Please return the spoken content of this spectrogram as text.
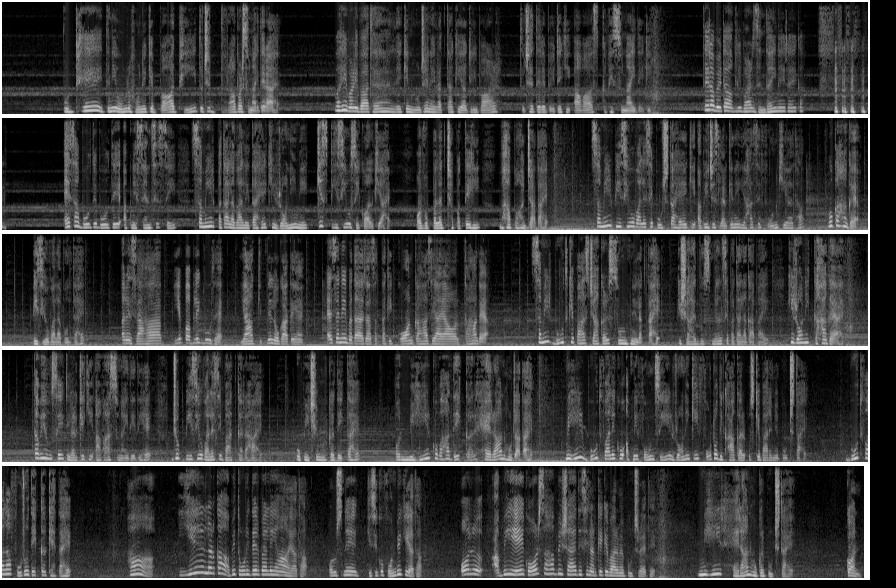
बुढ़े, इतनी उम्र होने के बाद भी तुझे बराबर सुनाई दे रहा है। वही बड़ी बात है, लेकिन मुझे नहीं लगता कि अगली बार तुझे तेरे बेटे की आवाज़ कभी सुनाई देगी। तेरा बेटा अगली बार ज़िंदा ही नहीं रहेगा। ऐसा बोलते बोलते अपने सेंसेस से समीर पता लगा लेता है कि रोनी ने किस पीसीओ से कॉल किया है और वो पलक झपकते ही वहाँ पहुँच जाता है। समीर पीसीओ वाले से पूछता है कि अभी जिस लड़के ने यहाँ से फ़ोन किया था, वो कहाँ गया? पीसीओ वाला बोलता है, अरे साहब, ये पब्लिक बूथ है। यहाँ कितने लोग आते हैं? ऐसे नहीं बताया जा सकता कि कौन कहाँ से आया और कहाँ गया। समीर बूथ के पास जाकर सूंघने लगता है कि शायद वो स्मेल से पता लगा पाए कि रोनी कहाँ गया है। तभी उसे एक लड़के की आवाज़ सुनाई देती है, जो पीसीओ वाले से बात कर रहा है। वो पीछे मुड़कर देखता है और मिहिर को वहाँ देखकर हैरान हो जाता है। मिहिर बूथ वाले को अपने फ़ोन से रोनी की फ़ोटो दिखाकर उसके बारे में पूछता है। बूथ वाला फ़ोटो देखकर कहता है हाँ ये लड़का अभी थोड़ी देर पहले यहाँ आया था और उसने किसी को फ़ोन भी किया था। और अभी एक और साहब भी शायद इसी लड़के के बारे में पूछ रहे थे। मिहिर हैरान होकर पूछता है, कौन?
